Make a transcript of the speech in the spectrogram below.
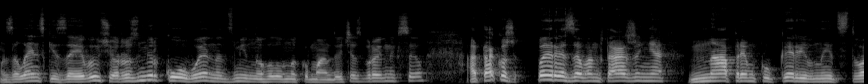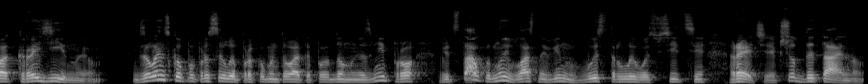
Зеленський заявив, що розмірковує над зміною головнокомандуюча збройних сил, а також перезавантаження напрямку керівництва країною. Зеленського попросили прокоментувати повідомлення змі про відставку. Ну і власне він вистрелив ось всі ці речі. Якщо детально.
